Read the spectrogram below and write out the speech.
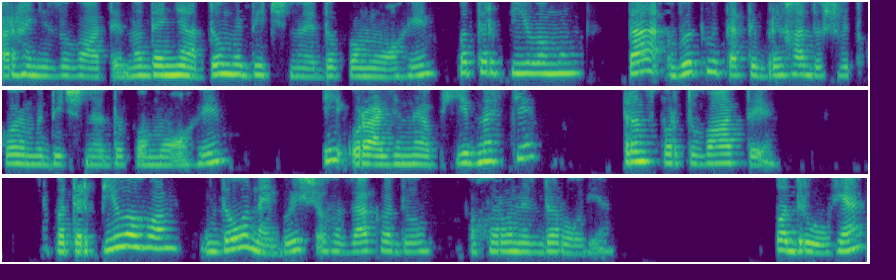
організувати надання домедичної допомоги потерпілому та викликати бригаду швидкої медичної допомоги і у разі необхідності транспортувати потерпілого до найближчого закладу охорони здоров'я. По-друге,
